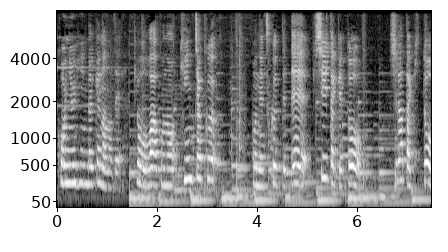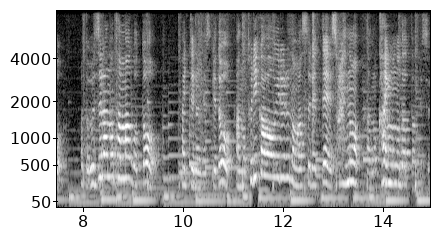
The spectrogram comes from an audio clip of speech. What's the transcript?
購入品だけなので今日はこの巾着をね作っててしいたけと白滝とあとうずらの卵と入ってるんですけどあの鶏皮を入れるの忘れてそれのあの買い物だったんです。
